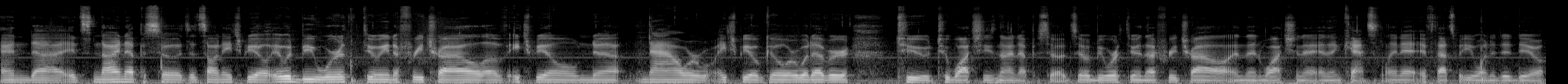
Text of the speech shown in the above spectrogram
And uh, it's nine episodes. It's on HBO. It would be worth doing a free trial of HBO Now or HBO Go or whatever to to watch these nine episodes. It would be worth doing that free trial and then watching it and then canceling it if that's what you wanted to do.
